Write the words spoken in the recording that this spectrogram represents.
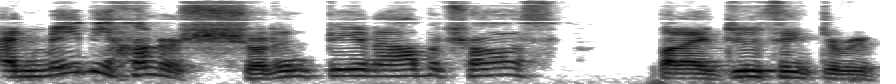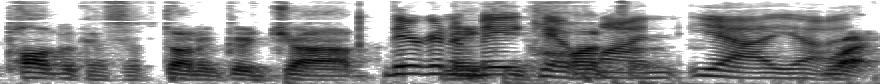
and maybe Hunter shouldn't be an albatross but I do think the Republicans have done a good job They're going to make it Hunter- one. Yeah, yeah. right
